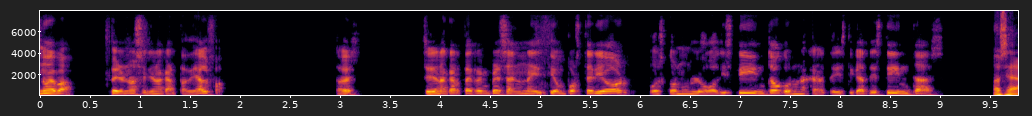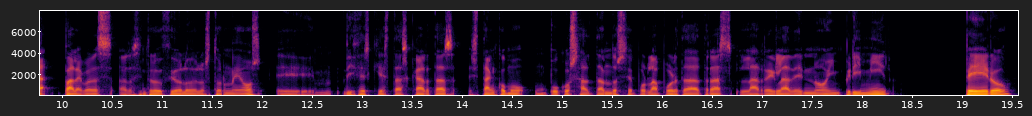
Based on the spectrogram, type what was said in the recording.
nueva, pero no sería una carta de alfa. ¿Sabes? Sería una carta reimpresa en una edición posterior, pues con un logo distinto, con unas características distintas. O sea, vale, ahora has introducido lo de los torneos. Eh, dices que estas cartas están como un poco saltándose por la puerta de atrás la regla de no imprimir, pero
